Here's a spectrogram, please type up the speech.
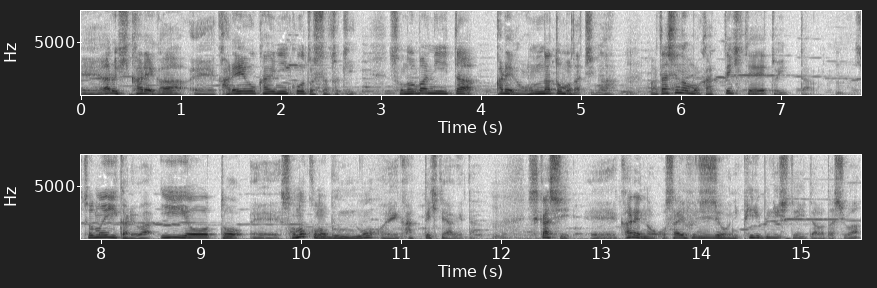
えーある日彼が、えーカレーを買いに行こうとした時その場にいた彼の女友達が「私のも買ってきて」と言った。人のいい彼はいいよと、えーその子の分も、えー買ってきてあげた。しかし、えー彼のお財布事情にピリピリしていた私は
